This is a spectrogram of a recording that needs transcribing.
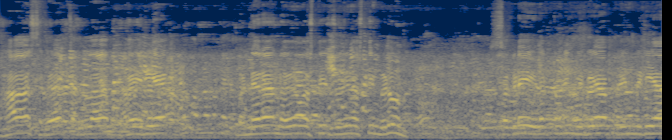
हा सगळ्यात चांगला मोठा एरिया आहे नव्या नवी वस्ती जुनी वस्ती मिळून सगळे electronic media print media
